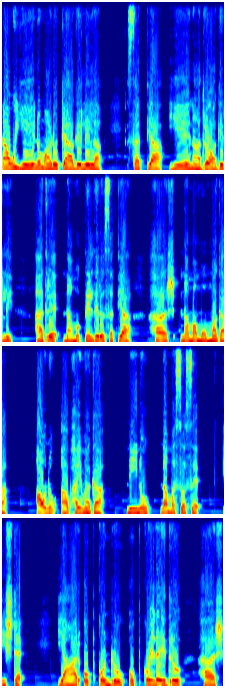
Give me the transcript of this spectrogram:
ನಾವು ಏನು ಮಾಡೋಕೆ ಆಗಿರ್ಲಿಲ್ಲ. ಸತ್ಯ ಏನಾದ್ರೂ ಆಗಿರ್ಲಿ. ಆದ್ರೆ ನಮಗ್ ತಿಳಿದಿರೋ ಸತ್ಯ, ಹರ್ಷ್ ನಮ್ಮ ಮೊಮ್ಮಗ, ಅವನು ಅಭಯ್ ಮಗ, ನೀನು ನಮ್ಮ ಸೊಸೆ ಇಷ್ಟೆ. ಯಾರು ಒಪ್ಕೊಂಡ್ರು, ಒಪ್ಕೊಳ್ದೇ ಇದ್ರು ಹರ್ಷ್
